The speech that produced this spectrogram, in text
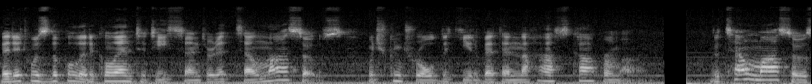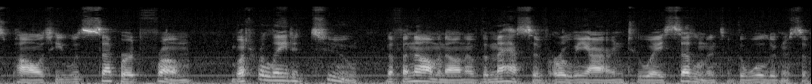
that it was the political entity centered at Tel Masos which controlled the Khirbet en-Nahas copper mine. The Tel Masos polity was separate from, but related to, the phenomenon of the massive early Iron to a settlement of the wilderness of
